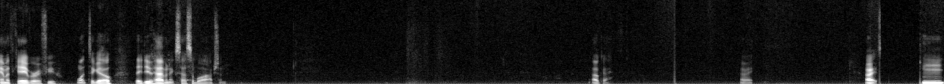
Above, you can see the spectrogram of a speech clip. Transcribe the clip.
Mammoth Cave or if you want to go, they do have an accessible option. Okay. All right. All right. Mm,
